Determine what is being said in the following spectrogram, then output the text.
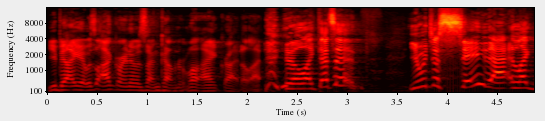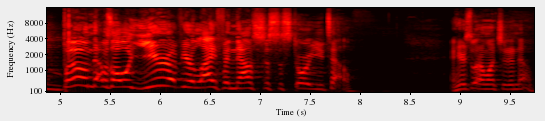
You'd be like, it was awkward, and it was uncomfortable, I cried a lot. You know, like that's it. You would just say that, and like, boom, that was a whole year of your life, and now it's just a story you tell. And here's what I want you to know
